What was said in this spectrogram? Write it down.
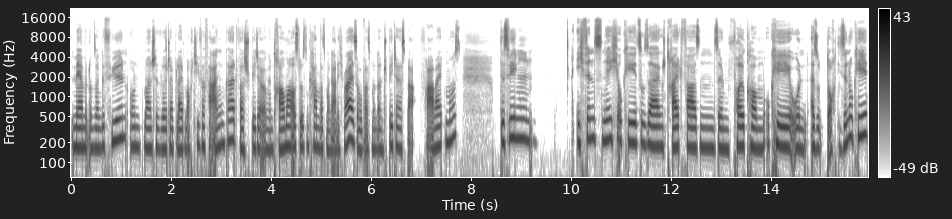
mehr mit unseren Gefühlen und manche Wörter bleiben auch tiefer verankert, was später irgendein Trauma auslösen kann, was man gar nicht weiß, aber was man dann später erst verarbeiten muss. Deswegen ich finde es nicht okay zu sagen, Streitphasen sind vollkommen okay und, also doch, die sind okay,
